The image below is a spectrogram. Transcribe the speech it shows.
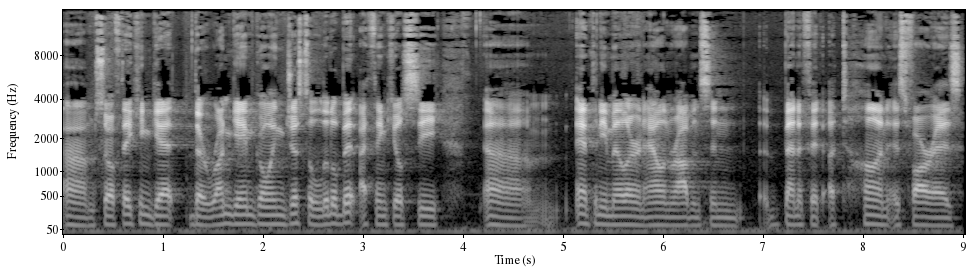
Um, so if they can get their run game going just a little bit, I think you'll see um, Anthony Miller and Allen Robinson benefit a ton as far as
